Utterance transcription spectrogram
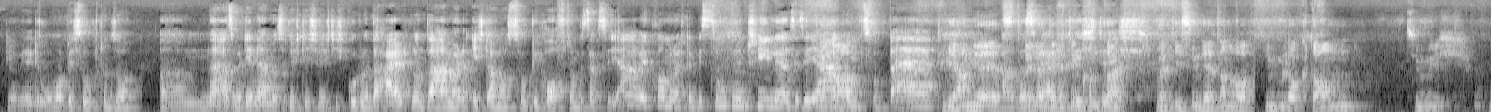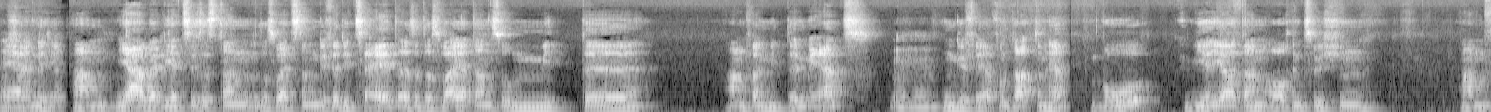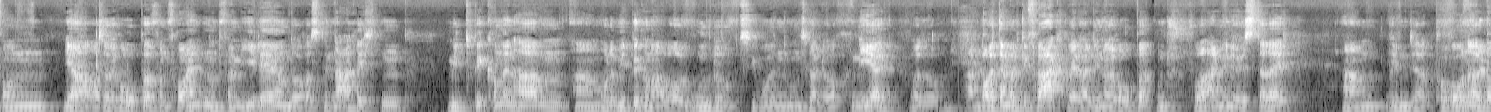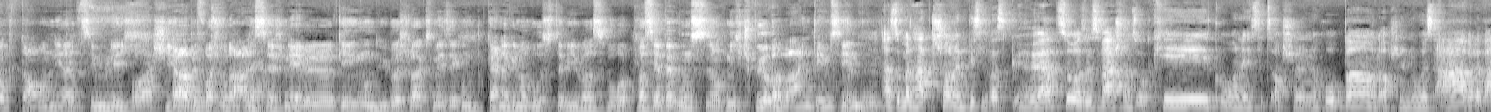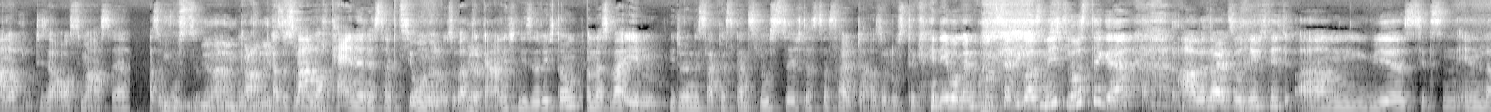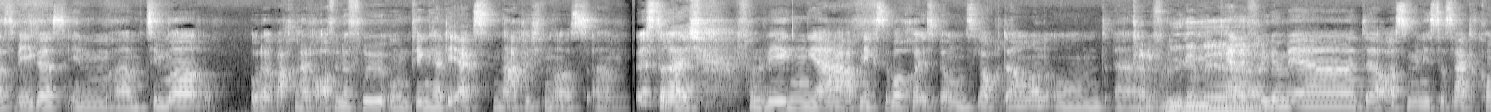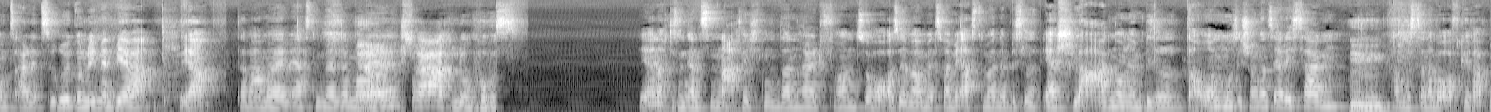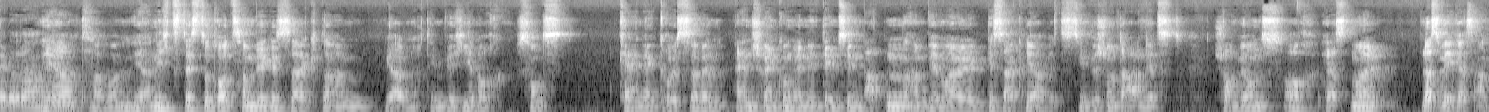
immer wieder die Oma besucht und so. Ähm, na, also mit denen haben wir uns richtig, richtig gut unterhalten und da haben wir halt echt auch noch so gehofft und gesagt, so, ja, wir kommen euch dann besuchen in Chile. Und sie so, ja, Genau. kommt vorbei. Wir haben ja jetzt wäre relativ halt den richtig- Kontakt, weil die sind ja dann auch im Lockdown ziemlich wahrscheinlich. ja. Ja, ähm, ja weil jetzt ist es dann, das war jetzt dann ungefähr die Zeit, also das war ja dann so Mitte, Anfang Mitte März Mhm. ungefähr vom Datum her, wo wir ja dann auch inzwischen ähm, von, ja, aus Europa, von Freunden und Familie und auch aus den Nachrichten mitbekommen haben ähm, oder mitbekommen, aber oder sie wurden uns halt auch näher, also haben Leute einmal gefragt, weil halt in Europa und vor allem in Österreich ähm, eben der Corona-Lockdown ja ziemlich, Bevorstand. ja, bevorstand oder alles Ja. sehr schnell ging und überschlagsmäßig und keiner genau wusste, wie was wo, was ja bei uns noch nicht spürbar war in dem Sinn. Also man hat schon ein bisschen was gehört so, also es war schon so, okay, Corona ist jetzt auch schon in Europa und auch schon in den USA, aber da waren auch diese Ausmaße, also wusste Ja, gar nicht Also es so- waren noch keine Restriktionen oder so weiter, Ja. gar nicht in diese Richtung. Und das war eben, wie du dann gesagt hast, ganz lustig, dass das halt, also lustig, in dem Moment kurzzeitig war es nicht lustig, ja? aber es war halt so richtig, ähm, wir sitzen in Las Vegas im ähm, Zimmer oder wachen halt auf in der Früh und kriegen halt die ärgsten Nachrichten aus ähm, Österreich. Von wegen, ja, ab nächste Woche ist bei uns Lockdown und ähm, Keine Flüge mehr. keine Flüge mehr. Der Außenminister sagt, kommt alle zurück. Und ich meine, wir, pff, ja, da waren wir im ersten Moment einmal Ja. sprachlos. ja, nach diesen ganzen Nachrichten dann halt von zu Hause waren wir zwar im ersten Mal ein bisschen erschlagen und ein bisschen down, muss ich schon ganz ehrlich sagen. Mhm. Haben uns dann aber aufgerappelt, oder? Ja, und aber ja, nichtsdestotrotz haben wir gesagt, ähm, ja, nachdem wir hier noch sonst keine größeren Einschränkungen in dem Sinn hatten, haben wir mal gesagt, ja, jetzt sind wir schon da und jetzt schauen wir uns auch erstmal Las Vegas an.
